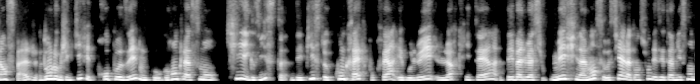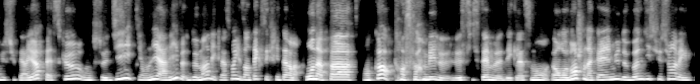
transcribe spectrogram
15 pages, dont l'objectif est de proposer donc au grand classement qui existent des pistes concrètes pour faire évoluer leurs critères d'évaluation. Mais finalement, c'est aussi à l'attention des établissements du supérieur parce que on se dit si on y arrive, demain les classements ils intègrent ces critères-là. On n'a pas encore transformé le, le, système des classements. En revanche, on a quand même eu de bonnes discussions avec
